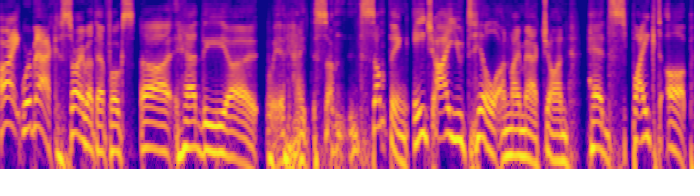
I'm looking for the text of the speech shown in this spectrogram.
All right, we're back. Sorry about that, folks. Uh, had the uh, some something HIUtil on my Mac, John, had spiked up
